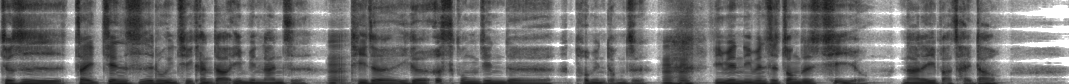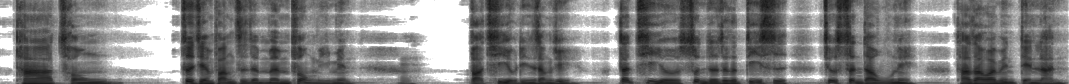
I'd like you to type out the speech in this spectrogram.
就是在监视录影器看到一名男子，嗯，提着一个二十公斤的透明桶子，嗯哼，里面里面是装的汽油，拿了一把菜刀，他从这间房子的门缝里面，嗯，把汽油淋上去，但汽油顺着这个地势就渗到屋内，他在外面点燃。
